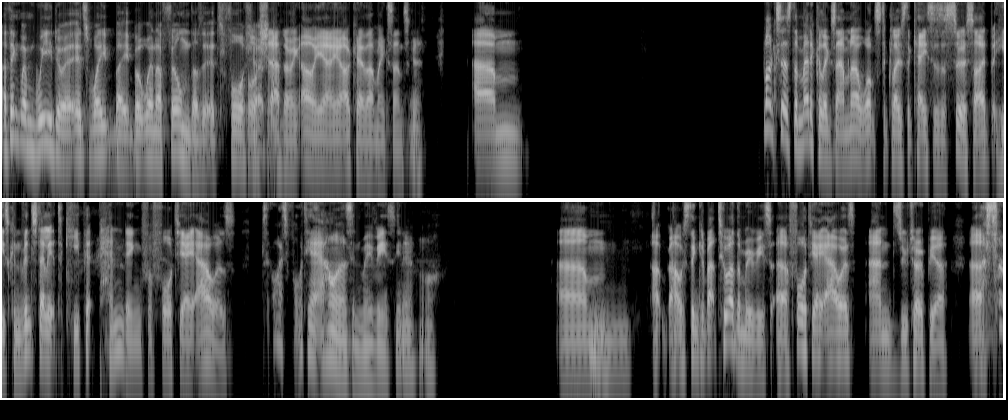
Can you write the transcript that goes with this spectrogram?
I think when we do it, it's weight bait, but when a film does it, it's foreshadowing. foreshadowing. Oh yeah, yeah. Okay, that makes sense. Good. Um, Blanc says the medical examiner wants to close the case as a suicide, but he's convinced Elliot to keep it pending for 48 hours. He's like, Oh, it's 48 hours in movies, you know. Oh. Um, Hmm. I, I was thinking about two other movies, uh, 48 Hours and Zootopia. Uh, so,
